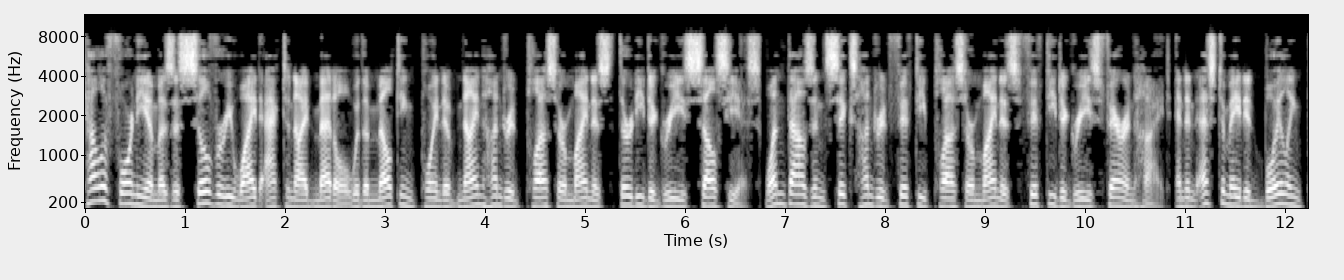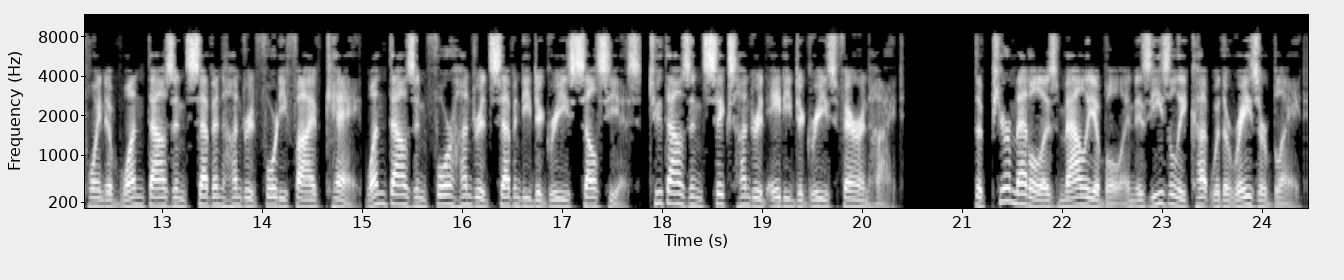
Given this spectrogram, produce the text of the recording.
Californium is a silvery white actinide metal with a melting point of 900 plus or minus 30 degrees Celsius, 1650 plus or minus 50 degrees Fahrenheit, and an estimated boiling point of 1745 K, 1470 degrees Celsius, 2680 degrees Fahrenheit. The pure metal is malleable and is easily cut with a razor blade.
